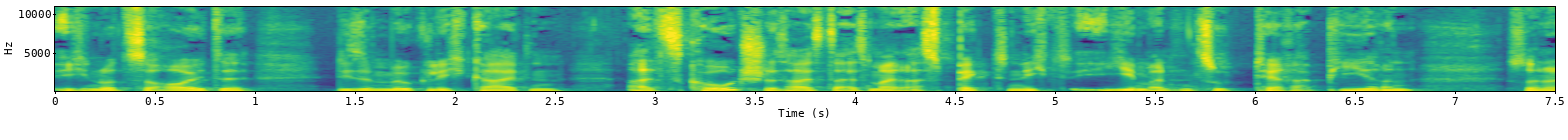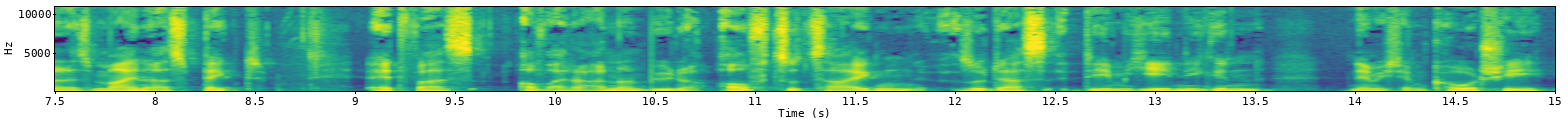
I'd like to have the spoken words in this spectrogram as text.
Ich nutze heute diese Möglichkeiten als Coach. Das heißt, da ist mein Aspekt nicht jemanden zu therapieren, sondern ist mein Aspekt, etwas auf einer anderen Bühne aufzuzeigen, sodass demjenigen, nämlich dem Coachee,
